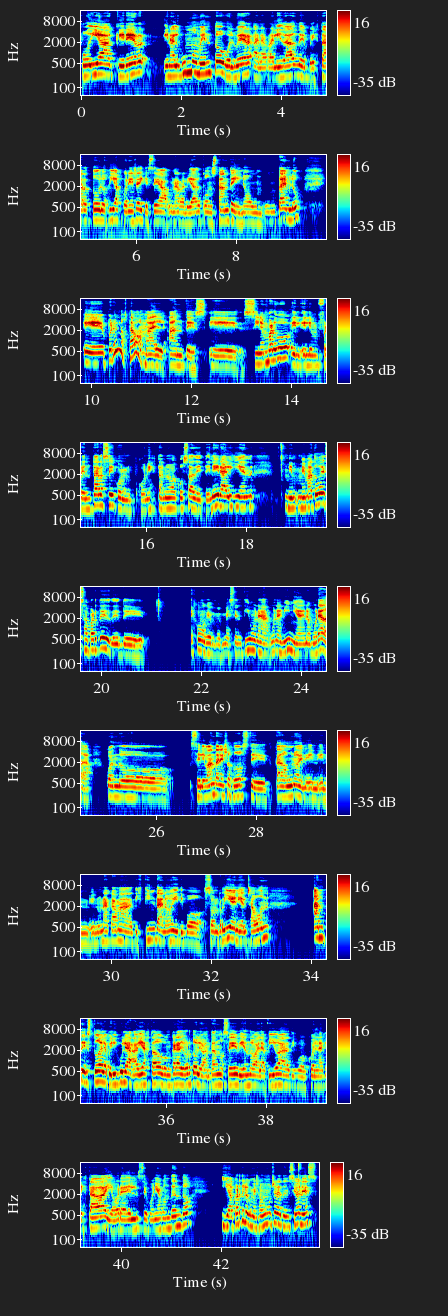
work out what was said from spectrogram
podía querer en algún momento volver a la realidad de estar todos los días con ella y que sea una realidad constante y no un, time loop. Eh, pero él no estaba mal antes. Eh, sin embargo, el, enfrentarse con, esta nueva cosa de tener a alguien, me, mató esa parte de, Es como que me sentí una niña enamorada cuando se levantan ellos dos, de, cada uno en, en, en, en una cama distinta, ¿no? Y tipo sonríen y el chabón antes toda la película había estado con cara de orto levantándose, viendo a la piba tipo con la que estaba y ahora él se ponía contento. Y aparte lo que me llamó mucho la atención es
